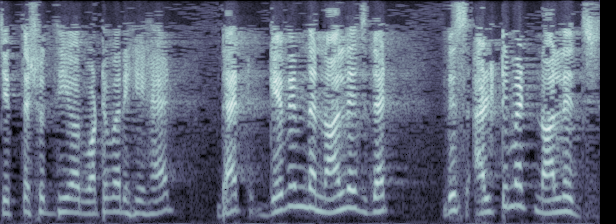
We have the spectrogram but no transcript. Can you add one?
chitta shuddhi or whatever he had, that gave him the knowledge that this ultimate knowledge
